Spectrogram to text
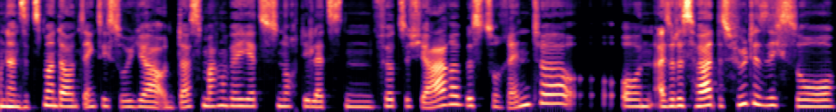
Und dann sitzt man da und denkt sich so, ja, und das machen wir jetzt noch die letzten 40 Jahre bis zur Rente. Und also das hört, das fühlte sich so,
